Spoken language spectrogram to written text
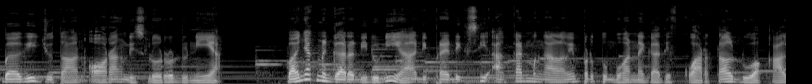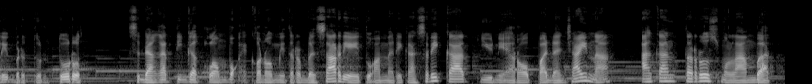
bagi jutaan orang di seluruh dunia. Banyak negara di dunia diprediksi akan mengalami pertumbuhan negatif kuartal dua kali berturut-turut. Sedangkan tiga kelompok ekonomi terbesar yaitu Amerika Serikat, Uni Eropa, dan China akan terus melambat.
